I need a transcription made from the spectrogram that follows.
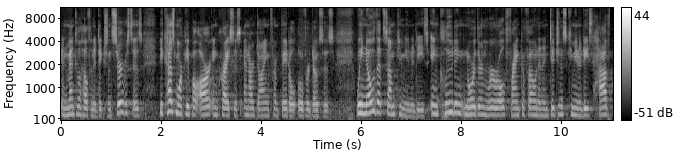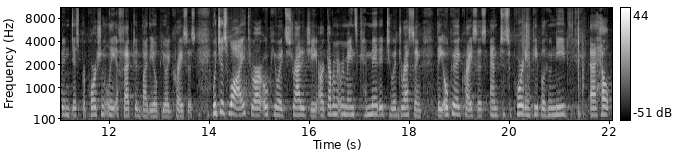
in mental health and addiction services because more people are in crisis and are dying from fatal overdoses. We know that some communities, including northern, rural, francophone and Indigenous communities, have been disproportionately affected by the opioid crisis, which is why, through our opioid strategy, strategy, our government remains committed to addressing the opioid crisis and to supporting people who need uh, help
